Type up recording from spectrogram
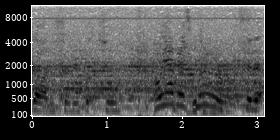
garden, so we've got to Oh yeah, that's good. fill it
